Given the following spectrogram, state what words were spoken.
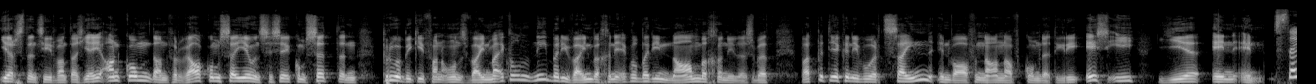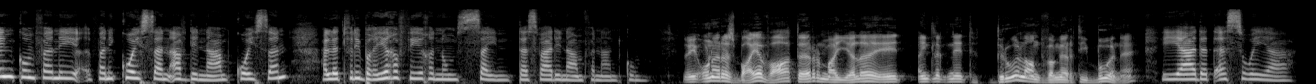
eerstens hier want as jy aankom dan verwelkom sy jou en sy sê kom sit en proe 'n bietjie van ons wyn. Maar ek wil nie by die wyn begin nie ek wil by die naam begin Elisabeth wat beteken die woord syn en waarvandaan af kom dit? Hierdie S U J N N. Syn kom van die van die Khoisan af die naam Khoisan. Hulle het vir die breë rivier genoem syn dis waar die naam vandaan kom Nou hier onder is baie water, maar julle het eintlik net droëland wingerd hier bo, né? Ja, dit is so ja.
